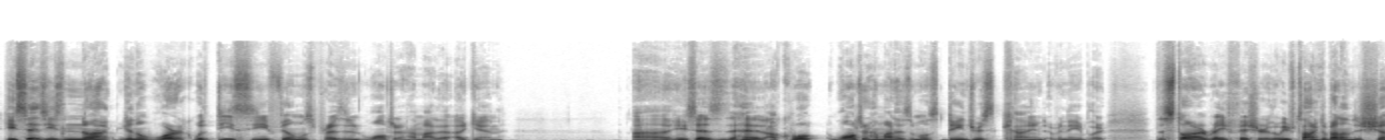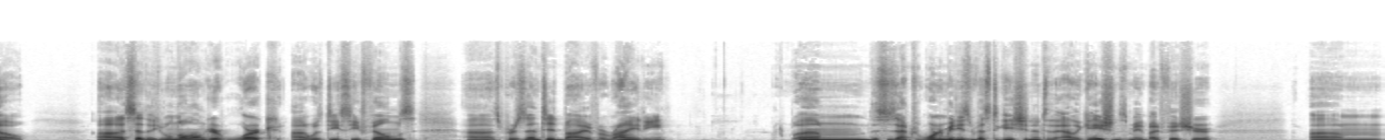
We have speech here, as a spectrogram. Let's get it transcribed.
He says he's not gonna work with DC Films president Walter Hamada again. Uh, he says that I'll quote Walter Hamada is the most dangerous kind of enabler. The star Ray Fisher that we've talked about on this show uh, said that he will no longer work uh, with DC Films uh, as presented by Variety. Um, this is after Warner Media's investigation into the allegations made by Fisher. Um,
